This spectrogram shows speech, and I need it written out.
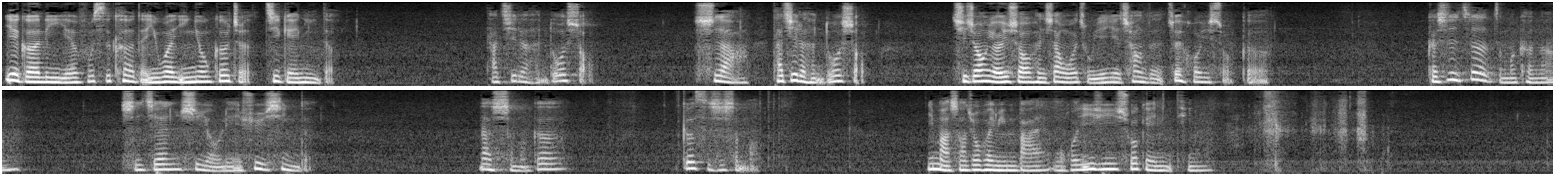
叶格里耶夫斯克的一位吟游歌者寄给你的，他寄了很多首。是啊，他寄了很多首，其中有一首很像我祖爷爷唱的最后一首歌。可是这怎么可能？时间是有连续性的。那是什么歌？歌词是什么？你马上就会明白我会一一说给你听。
